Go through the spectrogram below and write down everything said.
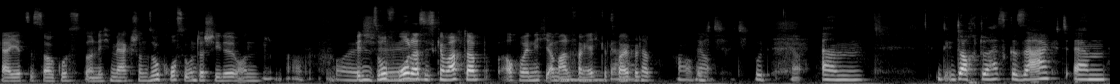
ja, jetzt ist August und ich merke schon so große Unterschiede und Oh, bin so froh, dass ich es gemacht habe, auch wenn ich am Anfang echt Mega. gezweifelt habe. Oh, Ja. richtig, richtig gut. Ja. Ähm, doch, du hast gesagt, ähm,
